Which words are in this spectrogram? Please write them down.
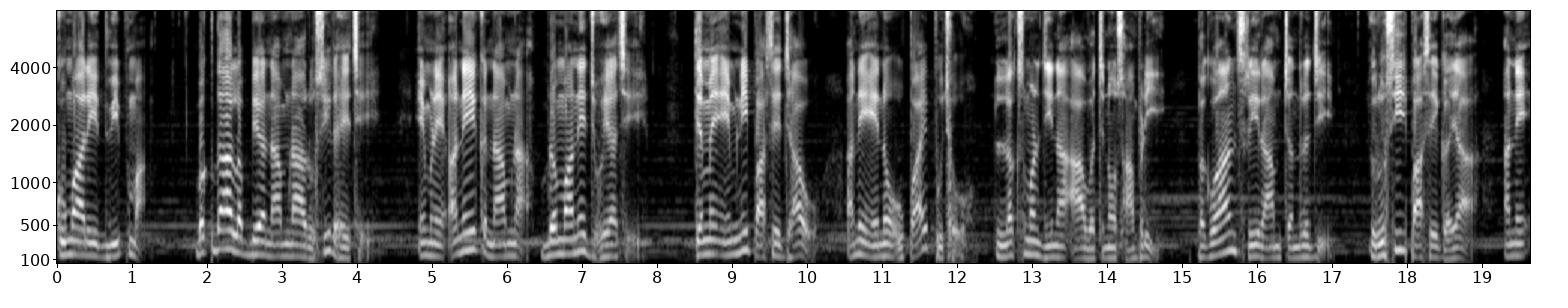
કુમારી દ્વીપમાં બકદાલભ્ય નામના ઋષિ રહે છે. એમણે અનેક નામના બ્રહ્માને જોયા છે. તમે એમની પાસે જાઓ અને એનો ઉપાય પૂછો. લક્ષ્મણજીના આ વચનો સાંભળી ભગવાન શ્રી રામચંદ્રજી ઋષિ પાસે ગયા અને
